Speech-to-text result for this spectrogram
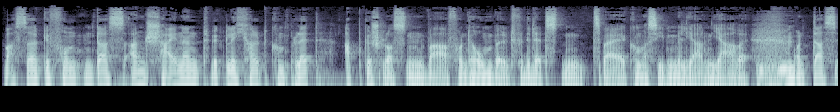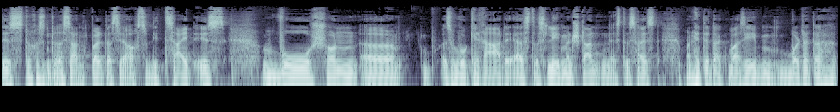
Wasser gefunden, das anscheinend wirklich halt komplett abgeschlossen war von der Umwelt für die letzten 2,7 Milliarden Jahre. Mhm. Und das ist durchaus interessant, weil das ja auch so die Zeit ist, wo schon, äh, also wo gerade erst das Leben entstanden ist. Das heißt, man hätte da quasi, wollte da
